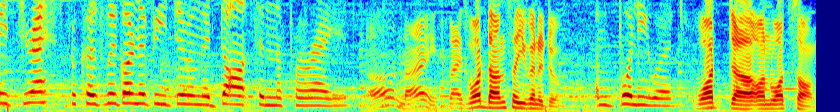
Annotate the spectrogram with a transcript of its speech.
Uh, we're dressed because we're going to be doing a dance in the parade. Oh, nice, nice. What dance are you going to do? And Bollywood. What uh, on what song?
